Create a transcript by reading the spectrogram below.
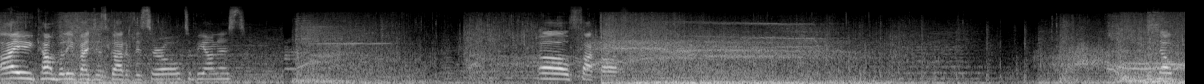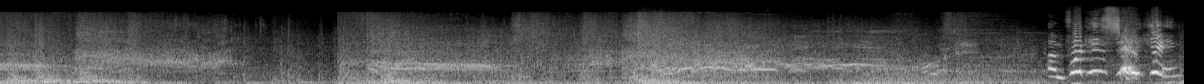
I can't believe I just got a visceral, to be honest. Oh, fuck off. Nope. I'm fucking shaking!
